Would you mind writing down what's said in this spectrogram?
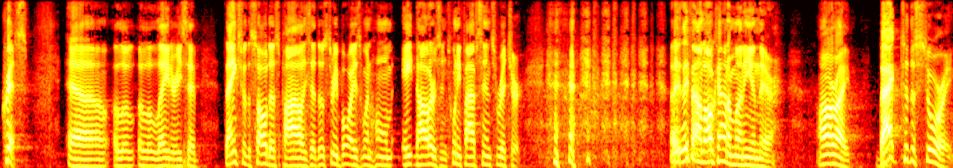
Chris uh, a, little, a little later. He said, Thanks for the sawdust pile. He said those three boys went home $8.25 richer. they found all kind of money in there. All right. Back to the story.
